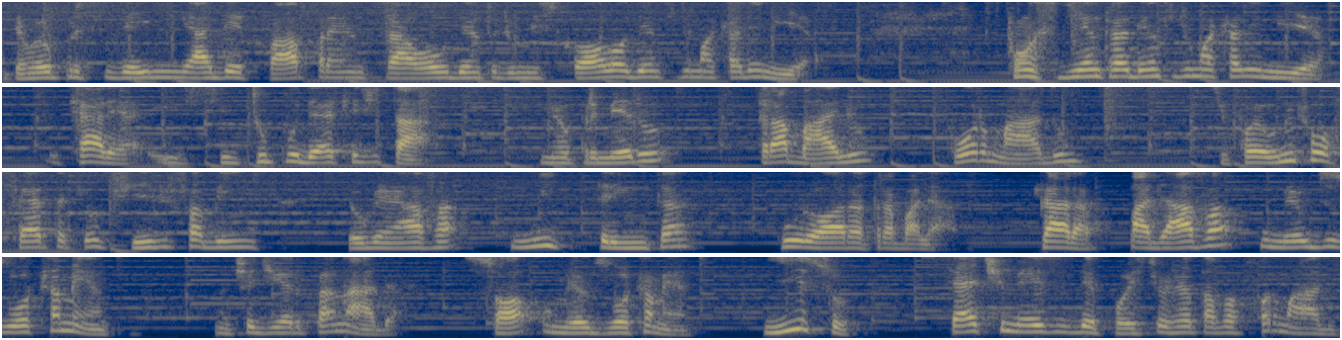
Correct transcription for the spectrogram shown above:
Então eu precisei me adequar para entrar ou dentro de uma escola ou dentro de uma academia. Consegui entrar dentro de uma academia. Cara, e se tu puder acreditar, meu primeiro trabalho formado, que foi a única oferta que eu tive, Fabinho, eu ganhava 1,30 por hora trabalhada. Cara, pagava o meu deslocamento. Não tinha dinheiro para nada, só o meu deslocamento. E isso sete meses depois que eu já estava formado.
